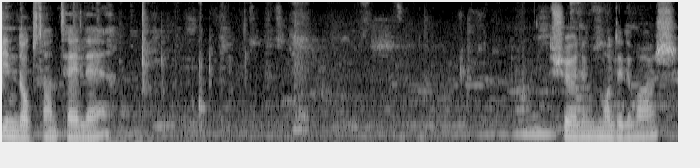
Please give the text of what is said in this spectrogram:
1090 TL. Şöyle bir modeli var.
